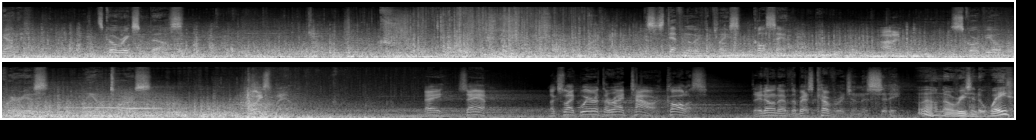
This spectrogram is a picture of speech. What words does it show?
Got it. Let's go ring some bells. This is definitely the place. Call Sam. On it. Scorpio, Aquarius, Leo, Taurus. Voicemail. Hey, Sam. Looks like we're at the right tower. Call us. They don't have the best coverage in this city. Well, no reason to wait.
